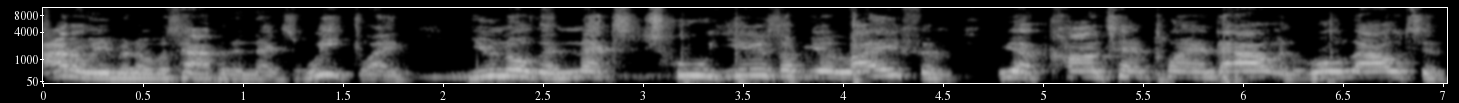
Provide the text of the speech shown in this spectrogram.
I don't even know what's happening next week. Like, you know, the next two years of your life, and you have content planned out and rollouts and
